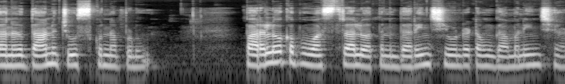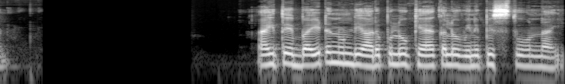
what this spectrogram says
తనను తాను చూసుకున్నప్పుడు పరలోకపు వస్త్రాలు అతను ధరించి ఉండటం గమనించాడు. అయితే బయట నుండి అరుపులు కేకలు వినిపిస్తూ ఉన్నాయి.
